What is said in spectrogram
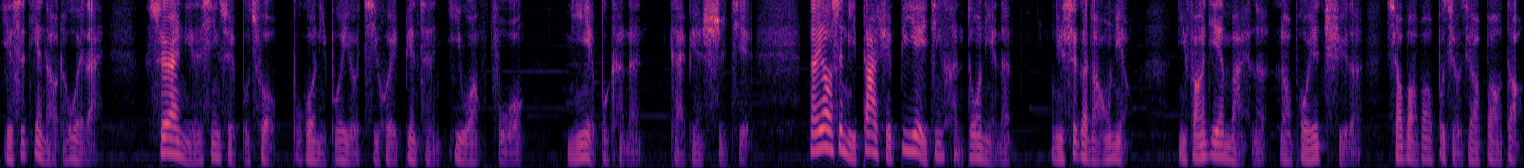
也是电脑的未来。虽然你的薪水不错，不过你不会有机会变成亿万富翁。你也不可能改变世界。那要是你大学毕业已经很多年了，你是个老鸟，你房子也买了，老婆也娶了，小宝宝不久就要报到，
